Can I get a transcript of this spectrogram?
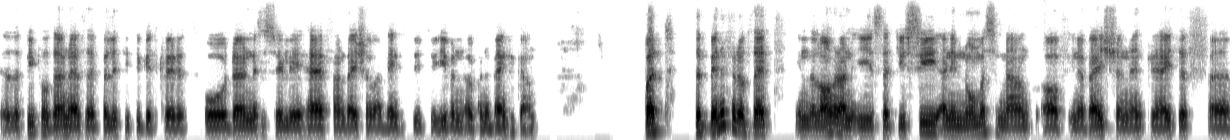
the people don't have the ability to get credit or don't necessarily have foundational identity to even open a bank account. But the benefit of that in the long run is that you see an enormous amount of innovation and creative uh,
